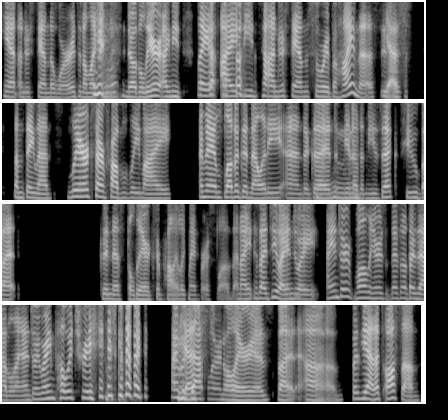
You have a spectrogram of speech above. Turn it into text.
can't understand the words, and I'm like, I need to know the lyric. I need like I need to understand the story behind this. It's Yes. just something that's lyrics are probably my. I mean, I love a good melody and a good, you know, Mhm. the music too, but goodness, the lyrics are probably like my first love. And I, because I do, I enjoy, I enjoy. Well, there's there's other dabbling. I enjoy writing poetry. I'm Yes. a dabbler in all areas, but um, but yeah, that's awesome.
